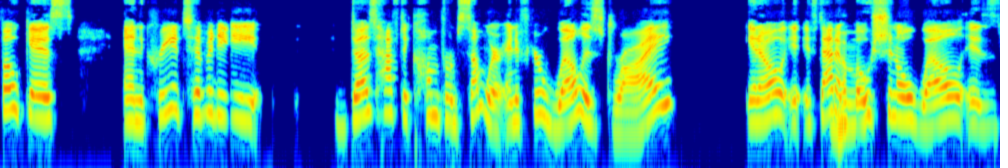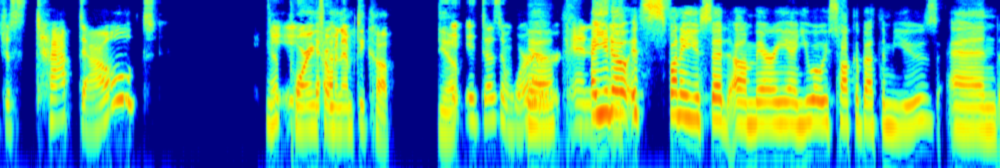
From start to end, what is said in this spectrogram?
focus and creativity does have to come from somewhere and if your well is dry you know if that yep. emotional well is just tapped out yep. It, pouring from an empty cup yeah, it, it, doesn't work. Yeah. And, and you know, it's funny you said, uh, Marianne, you always talk about the muse. And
